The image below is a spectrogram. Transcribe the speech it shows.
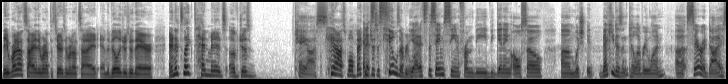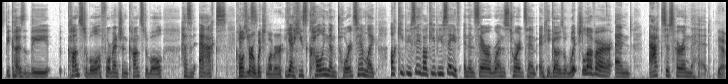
they run outside. They run up the stairs. They run outside, and the villagers are there. And it's like ten minutes of just Chaos. chaos while Becky just this- kills everyone. Yeah, and it's the same scene from the beginning also, um, which it, Becky doesn't kill everyone. Uh, Sarah dies because the constable, aforementioned constable, has an axe. Calls her a witch lover. Yeah, he's calling them towards him like, "I'll keep you safe. I'll keep you safe." And then Sarah runs towards him, and he goes, "Witch lover," and axes her in the head. Yeah,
